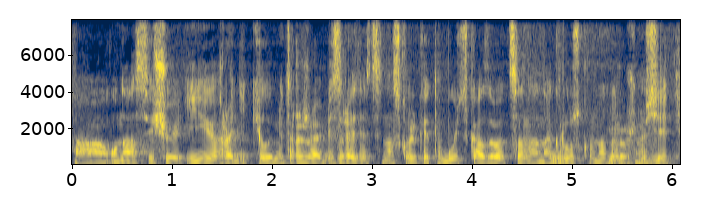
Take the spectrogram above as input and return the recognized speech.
а, у нас еще и ради километража, без разницы, насколько это будет сказываться на нагрузку на дорожную mm-hmm. сеть.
